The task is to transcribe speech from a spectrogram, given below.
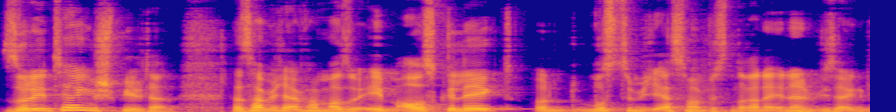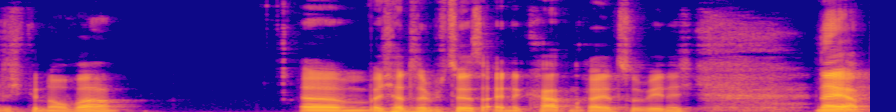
Solitär gespielt hat. Das habe ich einfach mal so eben ausgelegt und musste mich erstmal ein bisschen daran erinnern, wie es eigentlich genau war. Ähm, weil ich hatte nämlich zuerst eine Kartenreihe zu wenig. Naja,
